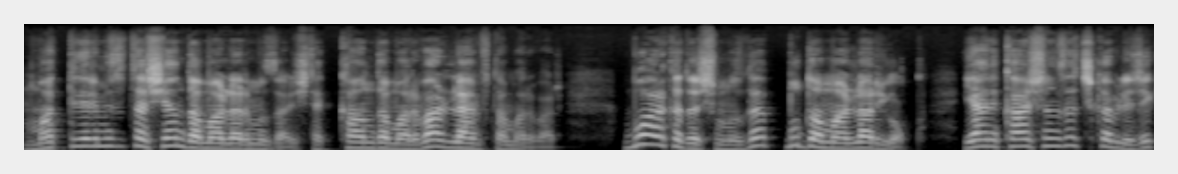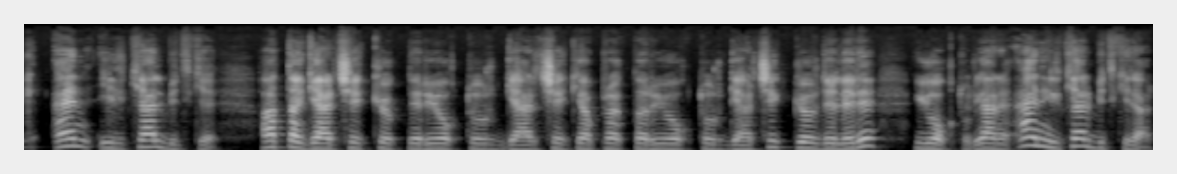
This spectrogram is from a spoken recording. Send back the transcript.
maddelerimizi taşıyan damarlarımız var. İşte kan damarı var, lenf damarı var. Bu arkadaşımızda bu damarlar yok. Yani karşınıza çıkabilecek en ilkel bitki. Hatta gerçek kökleri yoktur, gerçek yaprakları yoktur, gerçek gövdeleri yoktur. Yani en ilkel bitkiler.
